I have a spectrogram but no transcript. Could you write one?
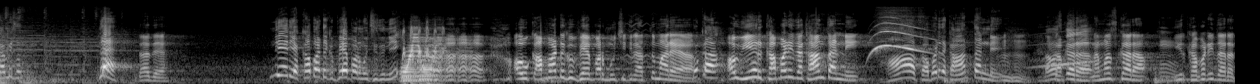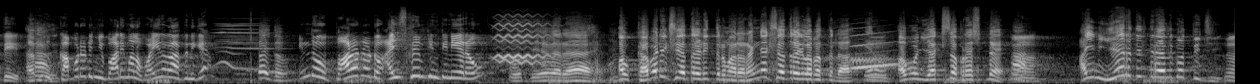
ಕಮಿಷನ್ ದೇ ದಾದೆ. ನೀರಿಯ ಕಬಾಟಕ್ಕೆ ಪೇಪರ್ ಮುಚ್ಚಿದೀನಿ ಅವು ಕಬಾಟಕ್ಕೆ ಪೇಪರ್ ಮುಚ್ಚಿದ್ದೀನಿ ಹತ್ತು ಮಾರ. ಅವು ಏರ್ ಕಬಡ್ಡಿದ ಕಾಂತನ್ನಿ. ಹಾ ಕಬಡ್ಡಿ ಕಾಂತನ್ನಿ. ನಮಸ್ಕಾರ. ನಮಸ್ಕಾರ. ಈರ್ ಕಬಡ್ಡಿ ರತಿ ಅದು. ಕಬಡ್ಡಿ ನೀವು ಬಾರಿ ಮಾಲ ವೈರಲ್ ಆತನಿಗೆ. ಆಯ್ತು. ಇಂದು ಪಾರೋಟೋಡು ಐಸ್ ಕ್ರೀಮ್ ತಿಂತೀನಿ ಅವು ಓ ದೇವರ. ಅವು ಕಬಡ್ಡಿ ಕ್ಷೇತ್ರ ಹಿಡಿತಾರೆ ಮಾರ. ರಂಗಕ್ಷೇತ್ರಗಳ ಬತ್ತಲ್ಲ ಅವು ಒಂದು ಯಕ್ಷ ಪ್ರಶ್ನೆ. ಐನ್ ಏರು ತಿಂತ್ರೆ ಅಂತ ಗೊತ್ತಿಜ್ಜಿ. ಹಾ.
